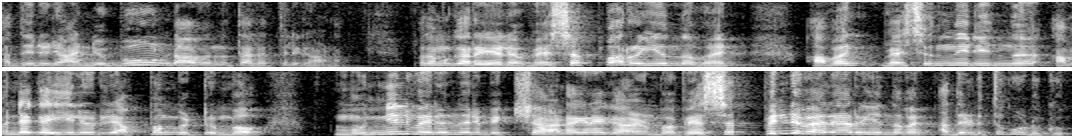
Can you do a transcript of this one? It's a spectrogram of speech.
അതിനൊരു അനുഭവം ഉണ്ടാകുന്ന തലത്തിൽ കാണാം. അപ്പോൾ നമുക്കറിയാലോ വിശപ്പറിയുന്നവൻ അവൻ വിശന്നിരുന്ന് അവന്റെ കയ്യിൽ ഒരു അപ്പം കിട്ടുമ്പോൾ മുന്നിൽ വരുന്നൊരു ഭിക്ഷാടകനെ കാണുമ്പോൾ വിശപ്പിന്റെ വില അറിയുന്നവൻ അതെടുത്ത് കൊടുക്കും.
